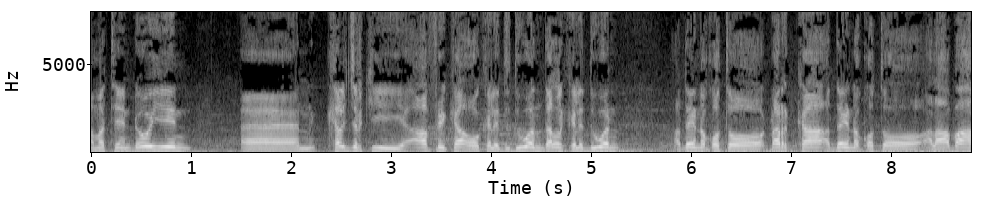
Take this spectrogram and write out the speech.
ama teendhooyin kaljarkii afrika oo kala duwan dalal kala duwan hadday noqoto dharka hadday noqoto alaabaha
